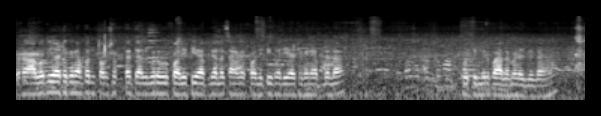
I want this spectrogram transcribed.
तर आवक या ठिकाणी आपण पाहू शकता त्याचबरोबर क्वालिटी आपल्याला चांगल्या क्वालिटीमध्ये या ठिकाणी आपल्याला कोथिंबीर पाहायला मिळालेलं आहे.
